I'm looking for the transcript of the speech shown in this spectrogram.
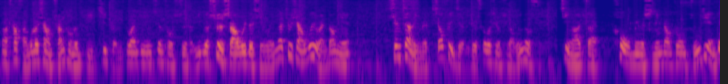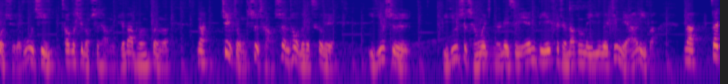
那它反过来向传统的笔记本端进行渗透，是一个顺势而为的行为。那就像微软当年先占领了消费者的这个操作系统市场 Windows，进而在后面的十年当中逐渐获取了服务器操作系统市场的绝大部分份额。那这种市场渗透的一个策略，已经是。已经是成为类似于 NBA 课程当中的一个经典案例吧。那在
